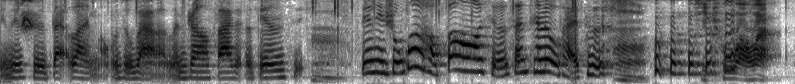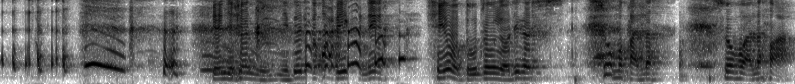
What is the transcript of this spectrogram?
因为是 deadline 嘛，我就把文章发给了编辑。嗯编辑说：“哇，好棒哦，写了三千六百字。嗯，喜出望外。编辑说你你对这个话题肯定情有独钟，有这个说不完的说不完的话。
